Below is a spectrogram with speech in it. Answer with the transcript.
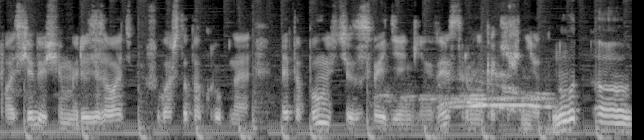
в последующем реализовать во что-то крупное. Это полностью за свои деньги, инвесторов никаких нет. Ну вот э,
